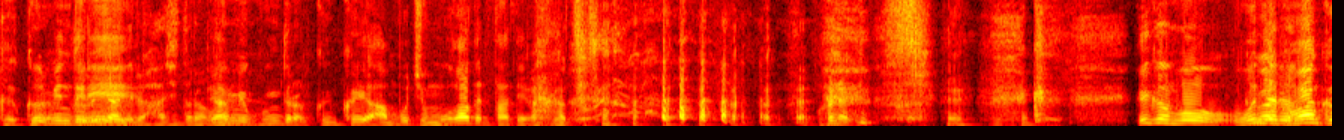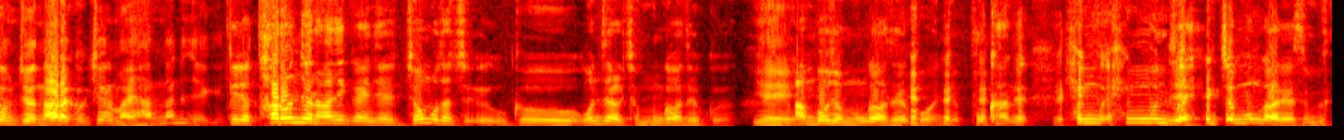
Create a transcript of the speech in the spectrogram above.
그 국민들이 이야기를 하시더라고요. 대한민국 국민들 그, 그의 안보 전문가들이 다 돼가지고 워낙 그러니까 뭐 원자력 그만큼 저 나라 걱정을 많이 한다는 얘기죠. 그죠 탈원전 하니까 이제 전부 다 그 원자력 전문가가 됐고요. 예, 예. 안보 전문가가 됐고 이제 북한 핵, 핵 문제 핵 전문가가 됐습니다.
